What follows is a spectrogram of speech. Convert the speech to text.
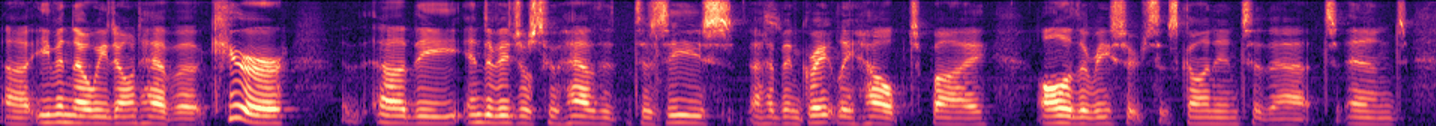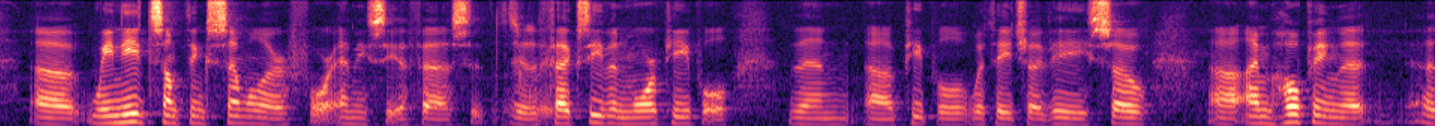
Uh, even though we don't have a cure, uh, the individuals who have the disease have been greatly helped by all of the research that's gone into that. And uh, we need something similar for MECFS. It, it affects even more people than uh, people with HIV. So uh, I'm hoping that uh,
